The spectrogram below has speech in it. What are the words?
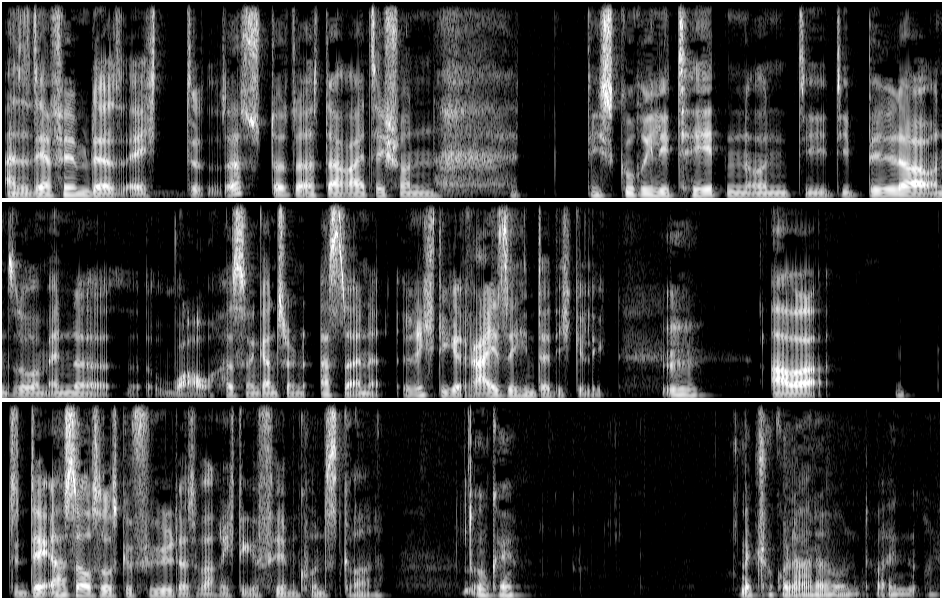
Also der Film, der ist echt, das, das, da reiht sich schon die Skurrilitäten und die, die Bilder und so am Ende, wow, hast du eine ganz schön, hast du eine richtige Reise hinter dich gelegt. Mhm. Aber hast du auch so das Gefühl, das war richtige Filmkunst gerade. Okay. Mit Schokolade und Wein und.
